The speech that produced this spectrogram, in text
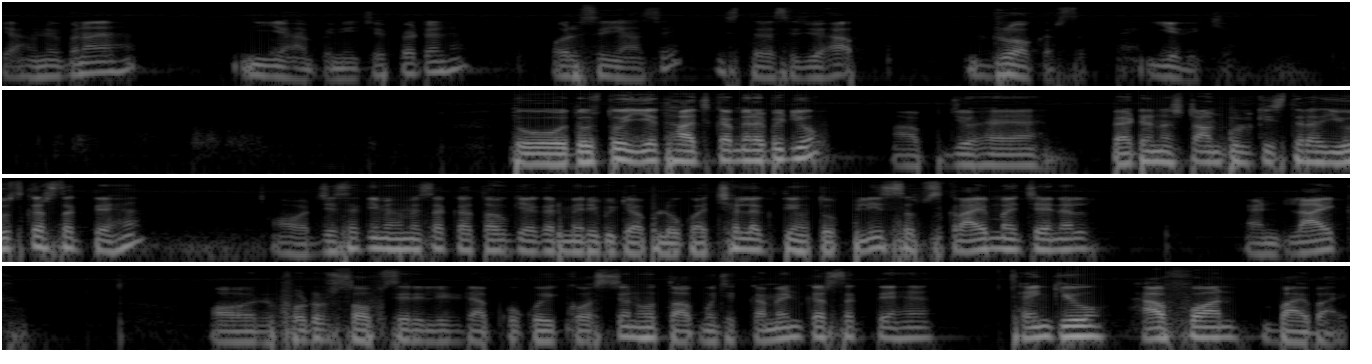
क्या हमने बनाया है। यहाँ पे नीचे पैटर्न है और इसे यहाँ से इस तरह से जो है आप ड्रॉ कर सकते हैं। ये देखिए। तो दोस्तों, ये था आज का मेरा वीडियो आप जो है पैटर्न स्टाम्प टूल किस तरह यूज़ कर सकते हैं? और जैसा कि मैं हमेशा कहता हूँ कि अगर मेरी वीडियो आप लोग को अच्छे लगते हो तो please subscribe my channel and like और फोटोशॉप से रिलेटेड आपको कोई क्वेश्चन हो तो आप मुझे कमेंट कर सकते हैं। Thank you have fun bye bye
